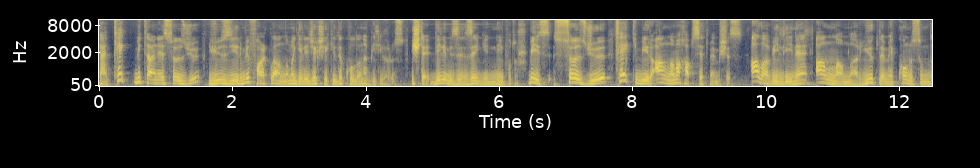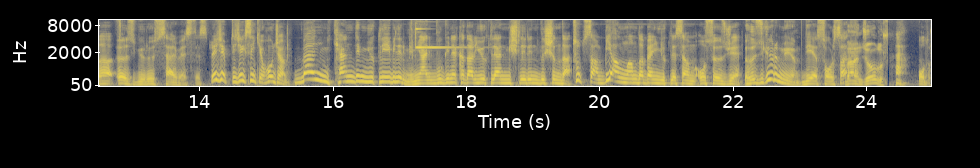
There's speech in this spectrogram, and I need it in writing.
Yani tek bir tane sözcüğü 120 farklı anlama gelecek şekilde kullanabiliyoruz. İşte dilimizin zenginliği budur. Biz sözcüğü tek bir anlama hapsetmemişiz. Alabildiğine anlamlar yüklemek konusunda özgürüz, serbestiz. Recep diyeceksin ki hocam ben kendim yükleyebilir miyim? Yani bugüne kadar yüklenmişlerin dışında tutsam bir anlamda ben yüklesem o sözcüğe özgür müyüm diye sorsak. Bence olur. Heh, olur.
